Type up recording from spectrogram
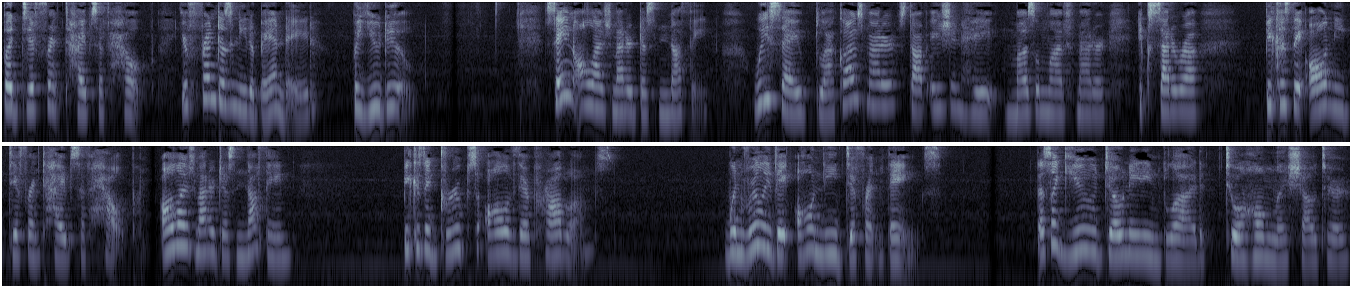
but different types of help. Your friend doesn't need a band aid, but you do. Saying all lives matter does nothing. We say Black Lives Matter, Stop Asian Hate, Muslim Lives Matter, etc., because they all need different types of help. All Lives Matter does nothing because it groups all of their problems when really they all need different things. That's like you donating blood to a homeless shelter,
